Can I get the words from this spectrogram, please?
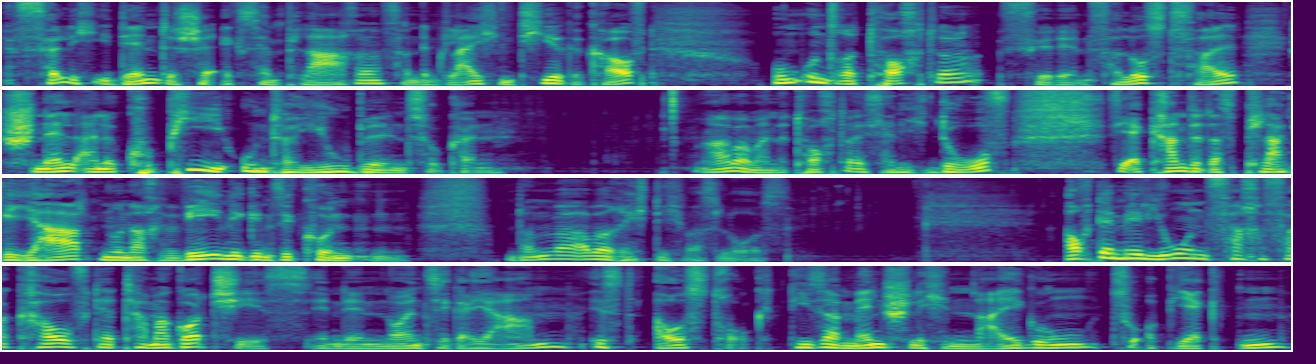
völlig identische Exemplare von dem gleichen Tier gekauft um unserer Tochter für den Verlustfall schnell eine Kopie unterjubeln zu können. Aber meine Tochter ist ja nicht doof. Sie erkannte das Plagiat nur nach wenigen Sekunden. Und dann war aber richtig was los. Auch der millionenfache Verkauf der Tamagotchis in den 90er Jahren ist Ausdruck dieser menschlichen Neigung zu Objekten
